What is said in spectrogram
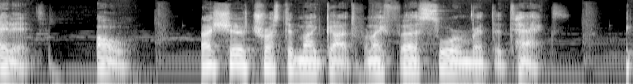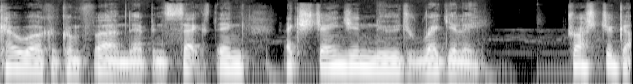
Edit. Oh, I should have trusted my gut when I first saw and read the text. The co worker confirmed they had been sexting and exchanging nudes regularly. Trust your gut.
